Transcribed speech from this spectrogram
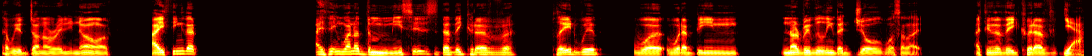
that we don't already know of. I think that I think one of the misses that they could have played with would would have been not revealing that Joel was alive. I think that they could have yeah.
